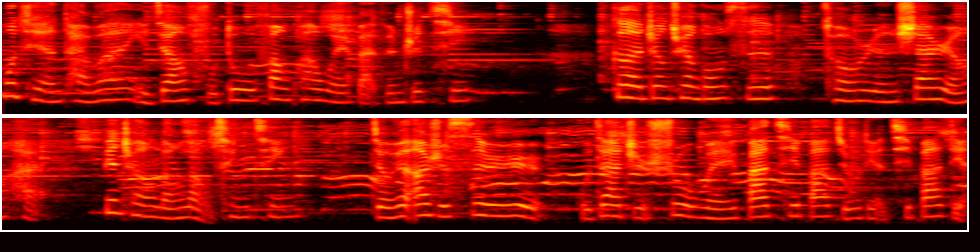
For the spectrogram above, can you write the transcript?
目前台湾已将幅度放宽为百分之七。各证券公司从人山人海变成冷冷清清。九月二十四日，股价指数为八七八九点七八点。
